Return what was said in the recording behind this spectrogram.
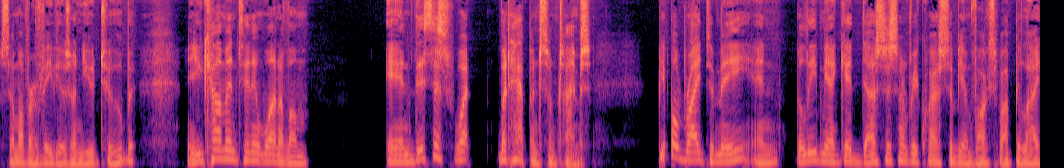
some of our videos on YouTube and you commented in one of them. And this is what, what happens sometimes. People write to me, and believe me, I get dozens of requests to be on Vox Populi,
